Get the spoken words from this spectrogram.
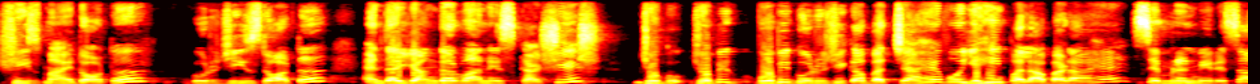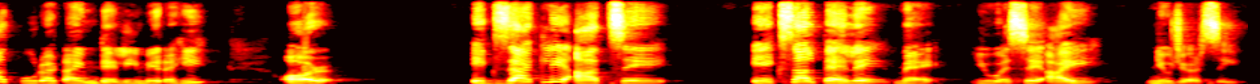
she's my daughter, guruji's daughter, and the younger one is kashish, जो जो भी, वो भी गुरुजी का बच्चा है, वो यहीं पला बड़ा है। सिमरन मेरे साथ पूरा टाइम दिल्ली में रही। और एग्जैक्टली exactly आज से एक साल पहले मैं USA I New Jersey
